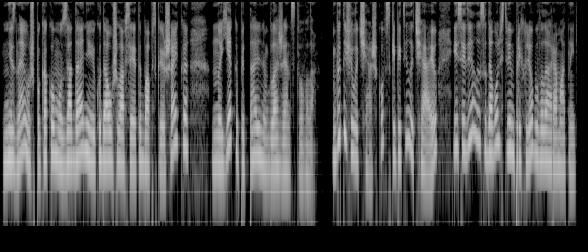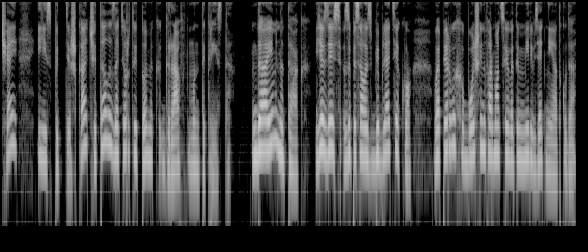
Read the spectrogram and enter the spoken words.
Не знаю уж, по какому заданию и куда ушла вся эта бабская шайка, но я капитально блаженствовала. Вытащила чашку, вскипятила чаю и сидела с удовольствием прихлебывала ароматный чай и из-под тяжка читала затертый томик «Граф Монте-Кристо». Да, именно так. Я здесь записалась в библиотеку, во-первых, больше информации в этом мире взять неоткуда.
